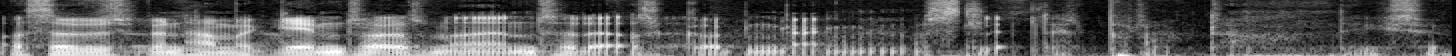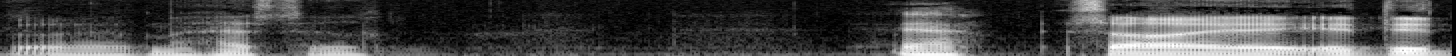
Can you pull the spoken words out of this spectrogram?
Og så hvis man har Magento og sådan noget andet, så er det også godt en gang med at slette lidt produkter. Det er ikke så godt øh, med hastighed. ja. Så øh, det,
